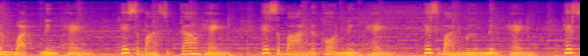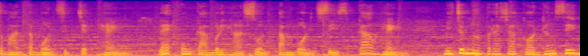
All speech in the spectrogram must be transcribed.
จังหวัด 1 แห่ง เทศบาล 19 แห่ง เทศบาลนคร 1 แห่ง เทศบาลเมือง 1 แห่ง เทศบาลตำบล 17 แห่ง และองค์การบริหารส่วนตำบล 49 แห่ง มีจำนวนประชากรทั้งสิ้น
